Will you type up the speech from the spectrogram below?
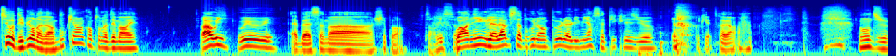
sais, au début, on avait un bouquin quand on a démarré. Ah oui, oui, oui, oui. Eh ben, ça m'a. Je sais pas. Ça. Warning, la lave ça brûle un peu, la lumière ça pique les yeux. ok, très bien. Mon dieu.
